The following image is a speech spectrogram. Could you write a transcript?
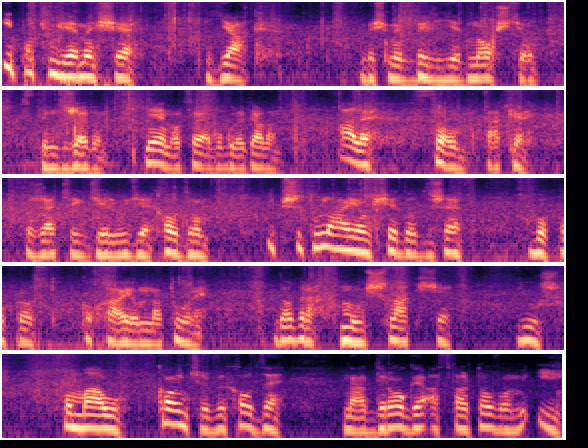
i poczujemy się jak byśmy byli jednością z tym drzewem. Nie no, co ja w ogóle gadam, ale są takie rzeczy, gdzie ludzie chodzą i przytulają się do drzew, bo po prostu kochają naturę. Dobra, mój szlak się już pomału kończy. Wychodzę na drogę asfaltową i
